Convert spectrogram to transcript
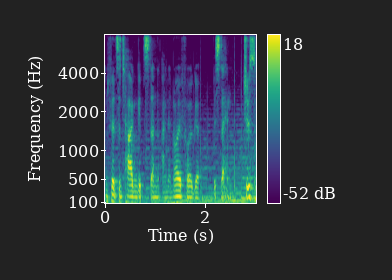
In 14 Tagen gibt es dann eine neue Folge. Bis dahin. Tschüss.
